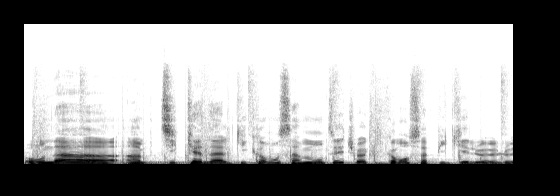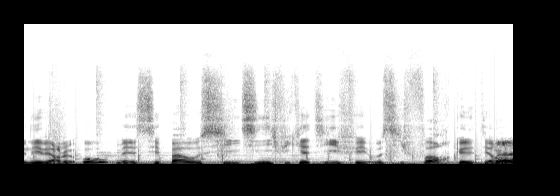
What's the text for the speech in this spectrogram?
on a un petit canal qui commence à monter, tu vois, qui commence à piquer le, nez vers le haut, mais c'est pas aussi significatif et aussi fort que l'Ethereum.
